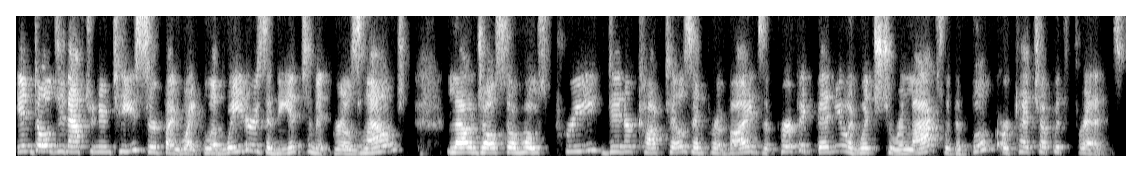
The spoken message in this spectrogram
Indulgent afternoon tea served by white glove waiters in the intimate girls' lounge. Lounge also hosts pre-dinner cocktails and provides a perfect venue in which to relax with a book or catch up with friends.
